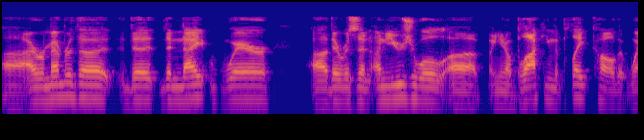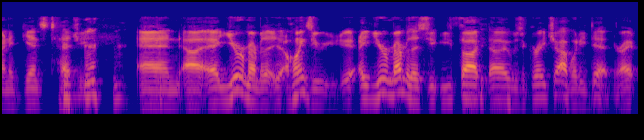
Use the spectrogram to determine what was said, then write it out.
Uh, I remember the the the night where uh, there was an unusual, uh, you know, blocking the plate call that went against Hedgie, and uh, you remember that, Hoynes, you, you remember this. You, you thought uh, it was a great job what he did, right?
